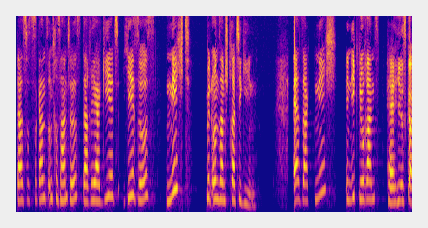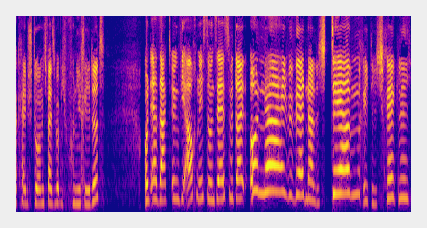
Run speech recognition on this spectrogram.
das ist was ganz Interessantes, da reagiert Jesus nicht mit unseren Strategien. Er sagt nicht in Ignoranz, Herr, hier ist gar kein Sturm, ich weiß überhaupt nicht, wovon ihr redet. Und er sagt irgendwie auch nicht so ein Selbstmitleid, oh nein, wir werden alle sterben, richtig schrecklich.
